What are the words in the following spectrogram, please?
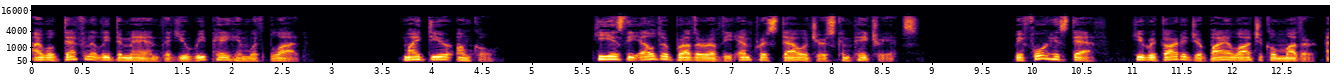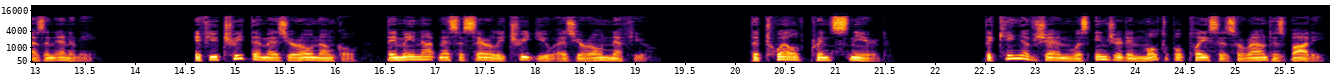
I will definitely demand that you repay him with blood. My dear uncle. He is the elder brother of the Empress Dowager's compatriots. Before his death, he regarded your biological mother as an enemy. If you treat them as your own uncle, they may not necessarily treat you as your own nephew. The twelve prince sneered. The king of Zhen was injured in multiple places around his body,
